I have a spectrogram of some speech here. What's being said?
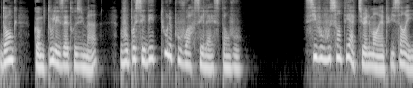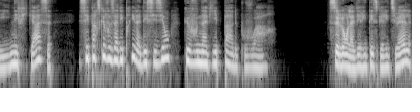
Donc, comme tous les êtres humains, vous possédez tout le pouvoir céleste en vous. Si vous vous sentez actuellement impuissant et inefficace, c'est parce que vous avez pris la décision que vous n'aviez pas de pouvoir. Selon la vérité spirituelle,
